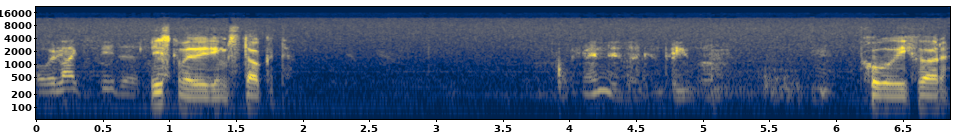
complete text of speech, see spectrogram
Well, we'd like to see this. Искаме да видим стоката. Хубави хора.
